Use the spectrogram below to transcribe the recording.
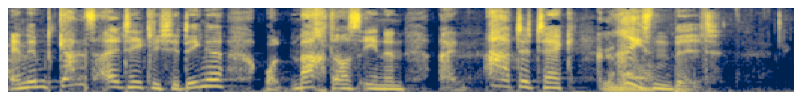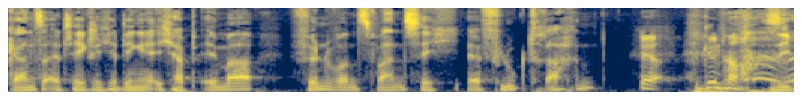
Er nimmt ganz alltägliche Dinge und macht aus ihnen ein Art Attack Genau. Riesenbild. ganz alltägliche Dinge. Ich habe immer 25 äh, Flugdrachen, Ja, genau. sieb,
